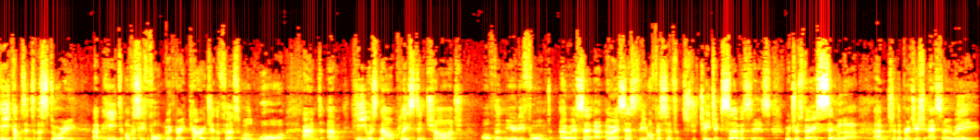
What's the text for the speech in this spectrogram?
he comes into the story. Um, he'd obviously fought with great courage in the First World War, and um, he was now placed in charge of the newly formed OSS, uh, OSS, the Office of Strategic Services, which was very similar um, to the British SOE.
